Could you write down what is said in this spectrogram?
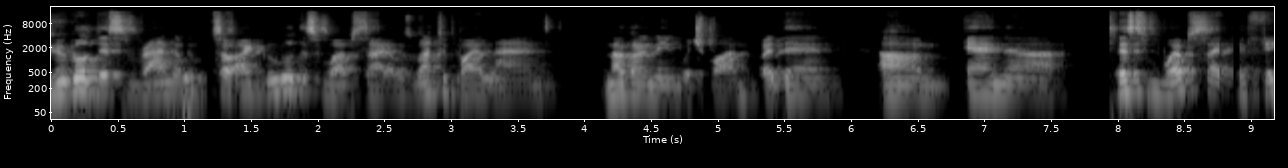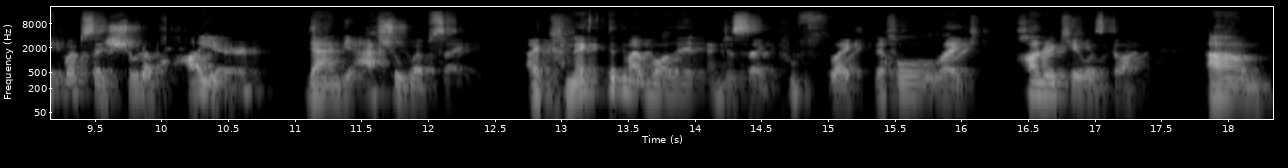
Googled this random. So I Googled this website. I was about to buy land. I'm not gonna name which one, but then um, and uh, this website, a fake website, showed up higher than the actual website. I connected my wallet and just like poof, like the whole like 100k was gone. Um,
